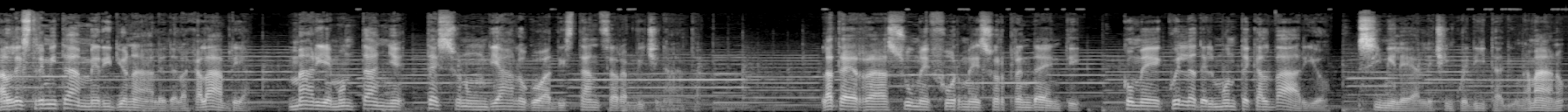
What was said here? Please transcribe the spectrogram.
All'estremità meridionale della Calabria, mari e montagne tessono un dialogo a distanza ravvicinata. La terra assume forme sorprendenti, come quella del Monte Calvario, simile alle cinque dita di una mano,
